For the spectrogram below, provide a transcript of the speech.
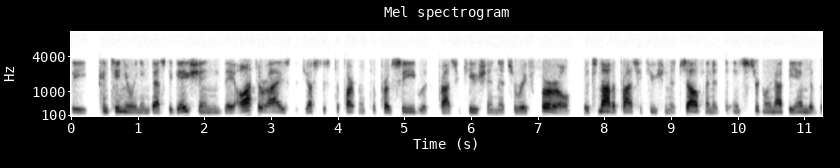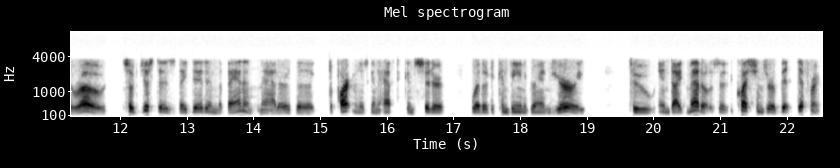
the continuing investigation, they authorized the Justice Department to proceed with prosecution. It's a referral. It's not a prosecution itself, and it, it's certainly not the end of the road. So, just as they did in the Bannon matter, the department is going to have to consider whether to convene a grand jury to indict Meadows. The questions are a bit different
